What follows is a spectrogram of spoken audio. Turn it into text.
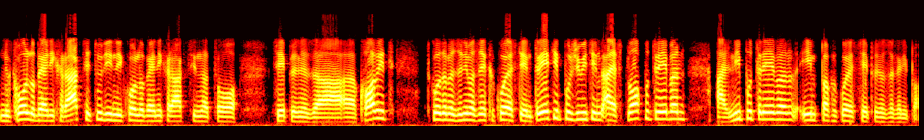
nikoli nobenih reakcij, tudi nikoli nobenih reakcij na to cepljenje za uh, COVID. Tako da me zanima zdaj, kako je s tem tretjim poživitvenim, ali je sploh potreben, ali ni potreben in pa kako je s cepljenjem za gripo.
